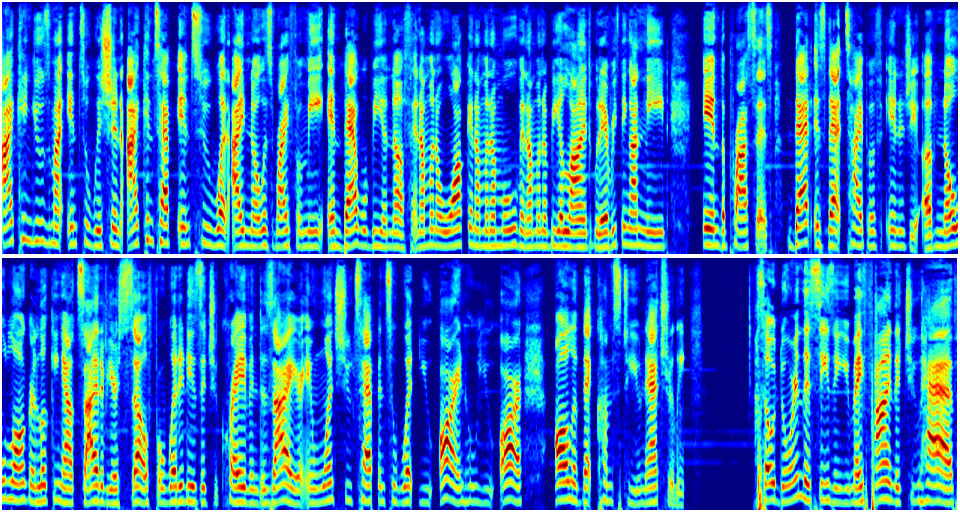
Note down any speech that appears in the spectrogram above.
I can use my intuition. I can tap into what I know is right for me, and that will be enough. And I'm going to walk and I'm going to move and I'm going to be aligned with everything I need in the process. That is that type of energy of no longer looking outside of yourself for what it is that you crave and desire. And once you tap into what you are and who you are, all of that comes to you naturally. So during this season, you may find that you have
